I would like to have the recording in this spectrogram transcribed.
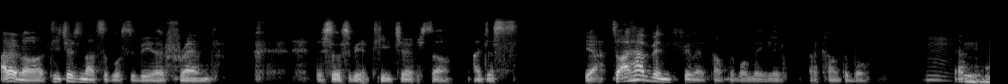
i don't know teacher's not supposed to be their friend they're supposed to be a teacher so i just yeah so i have been feeling comfortable lately accountable mm. yeah. mm-hmm.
